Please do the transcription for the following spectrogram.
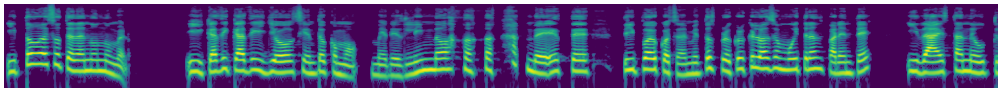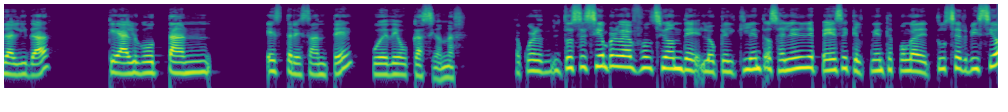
Y todo eso te da en un número. Y casi, casi yo siento como me deslindo de este tipo de cuestionamientos, pero creo que lo hace muy transparente y da esta neutralidad que algo tan estresante puede ocasionar. De acuerdo. Entonces siempre va en función de lo que el cliente, o sea, el NPS que el cliente ponga de tu servicio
